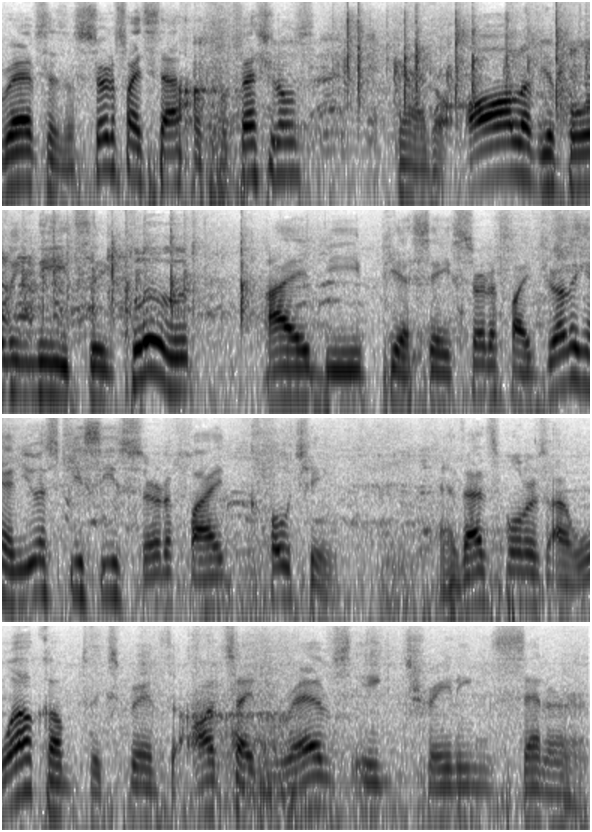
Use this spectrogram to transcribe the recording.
Revs has a certified staff of professionals to handle all of your bowling needs, to include IBPSA certified drilling and USBC certified coaching. And advanced bowlers are welcome to experience the on-site Revs Inc. Training Center.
